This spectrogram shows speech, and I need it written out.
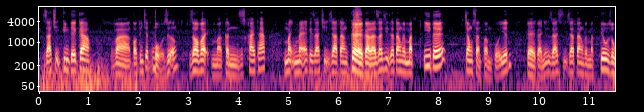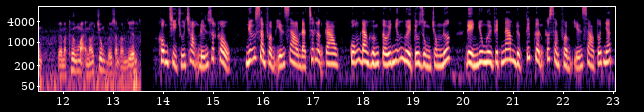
giá trị kinh tế cao và có tính chất bổ dưỡng. Do vậy mà cần khai thác mạnh mẽ cái giá trị gia tăng kể cả là giá trị gia tăng về mặt y tế trong sản phẩm của yến, kể cả những giá trị gia tăng về mặt tiêu dùng, về mặt thương mại nói chung đối với sản phẩm yến. Không chỉ chú trọng đến xuất khẩu, những sản phẩm yến xào đạt chất lượng cao cũng đang hướng tới những người tiêu dùng trong nước để nhiều người Việt Nam được tiếp cận các sản phẩm yến xào tốt nhất.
